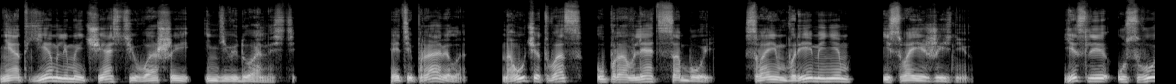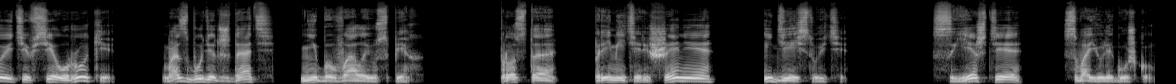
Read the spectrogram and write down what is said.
неотъемлемой частью вашей индивидуальности. Эти правила научат вас управлять собой, своим временем и своей жизнью. Если усвоите все уроки, вас будет ждать небывалый успех. Просто примите решение и действуйте. Съешьте свою лягушку.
